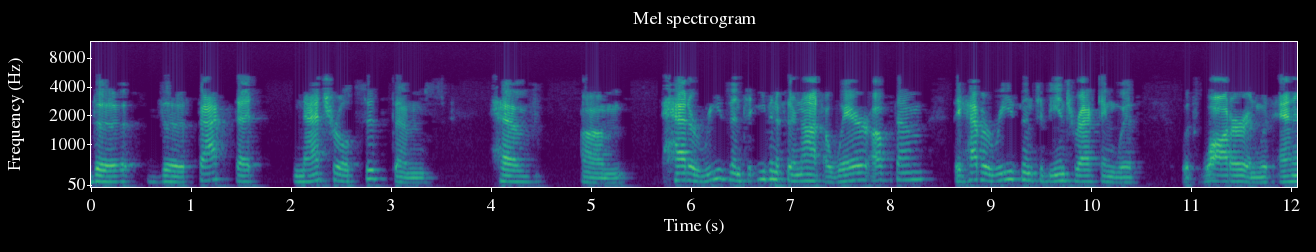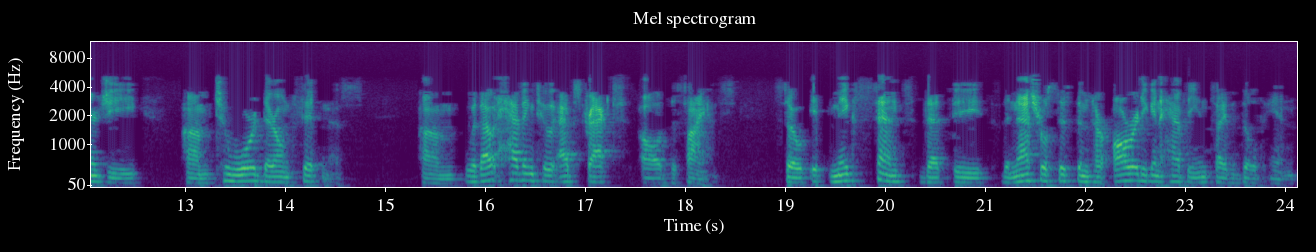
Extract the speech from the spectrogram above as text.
the the fact that natural systems have um, had a reason to, even if they're not aware of them, they have a reason to be interacting with, with water and with energy um, toward their own fitness um, without having to abstract all of the science. So it makes sense that the, the natural systems are already going to have the insights built in.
